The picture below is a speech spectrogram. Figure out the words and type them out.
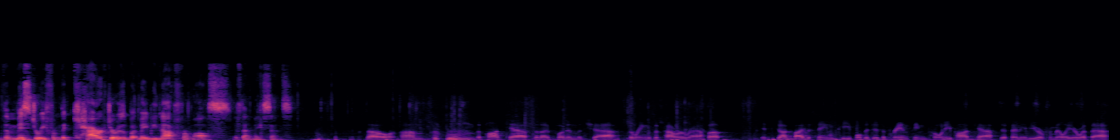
the mystery from the characters but maybe not from us if that makes sense so um, the podcast that i put in the chat the rings of power wrap up It's done by the same people that did the Prancing Pony podcast. If any of you are familiar with that,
